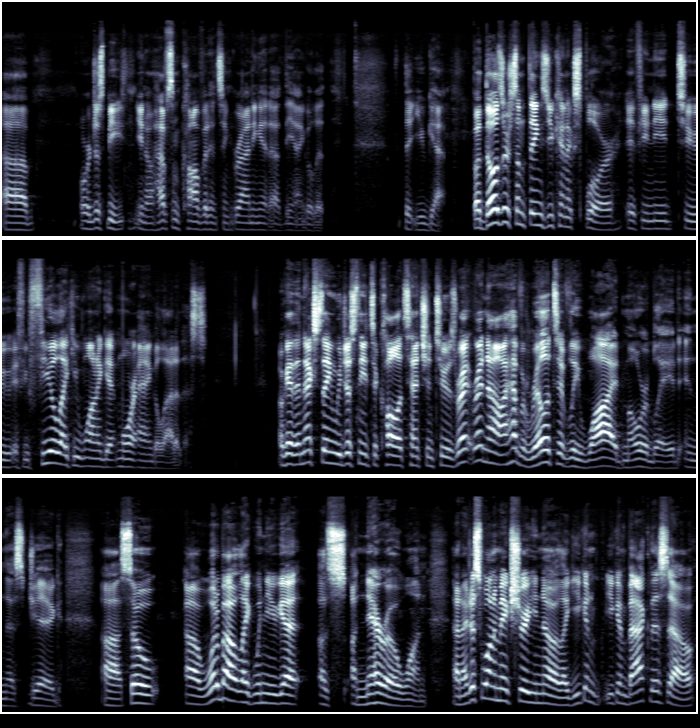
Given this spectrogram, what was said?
uh, or just be, you know, have some confidence in grinding it at the angle that, that you get. But those are some things you can explore if you need to, if you feel like you want to get more angle out of this. Okay, the next thing we just need to call attention to is right, right now I have a relatively wide mower blade in this jig. Uh, so uh, what about like when you get a, a, narrow one? And I just want to make sure you know, like you can, you can back this out.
